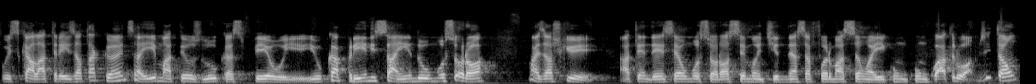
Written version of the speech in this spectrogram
por escalar três atacantes, aí Matheus Lucas, Peu e, e, o Caprini saindo o Mossoró, mas acho que a tendência é o Mossoró ser mantido nessa formação aí com, com quatro homens. Então,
